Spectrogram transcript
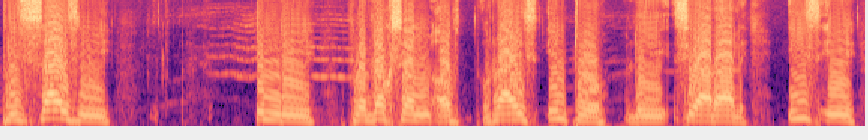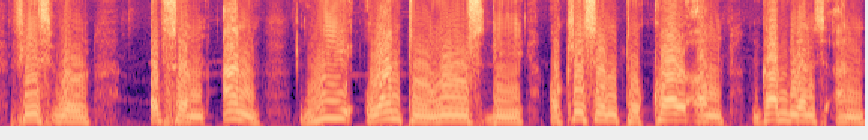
precisely in the production of rice into the CRR is a feasible option. And we want to use the occasion to call on Gambians and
